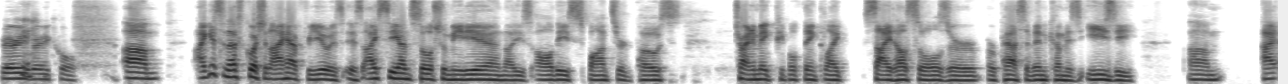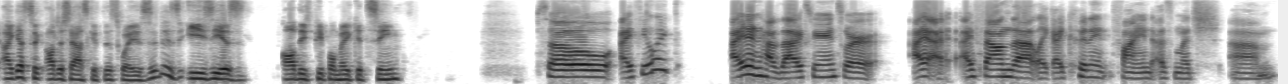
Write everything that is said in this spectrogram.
very, very cool. Um, I guess the next question I have for you is is I see on social media and these all these sponsored posts trying to make people think like side hustles or or passive income is easy. Um, I, I guess I'll just ask it this way: Is it as easy as all these people make it seem? So I feel like I didn't have that experience where I I found that like I couldn't find as much um,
